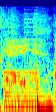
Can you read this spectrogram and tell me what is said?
okay.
